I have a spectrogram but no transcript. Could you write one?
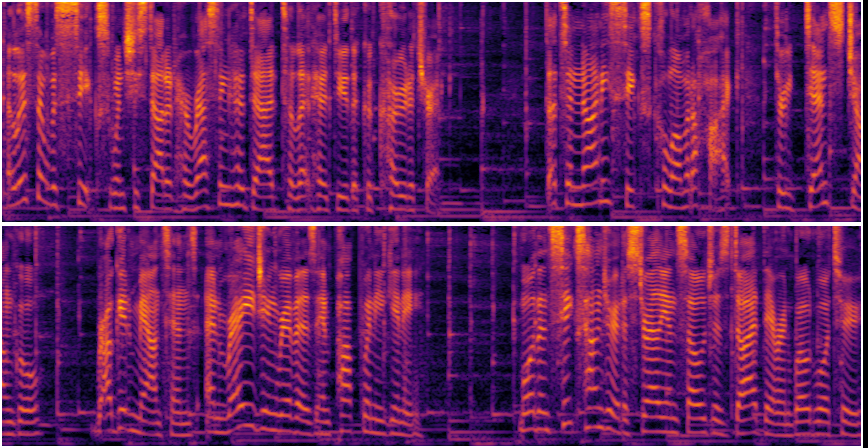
Alyssa was six when she started harassing her dad to let her do the Kokoda trek. That's a 96 kilometre hike through dense jungle, rugged mountains, and raging rivers in Papua New Guinea. More than 600 Australian soldiers died there in World War II.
